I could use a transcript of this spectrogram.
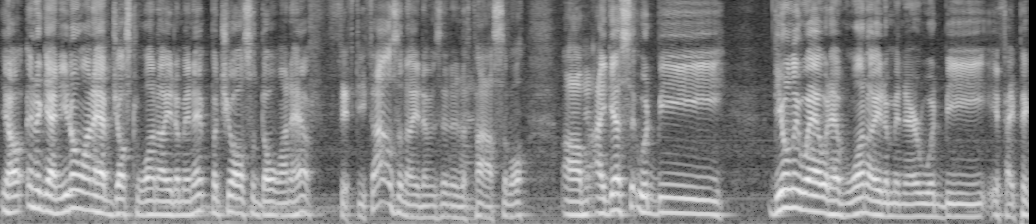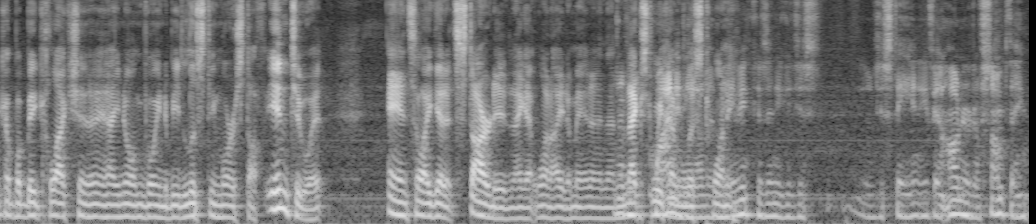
You know, and again, you don't want to have just one item in it, but you also don't want to have 50,000 items in it if possible. Um, Yeah. I guess it would be the only way I would have one item in there would be if I pick up a big collection and I know I'm going to be listing more stuff into it. And so I get it started and I get one item in, and then next week I'm list it, 20. Because then you could just you know, just stay in. If it's hundred of something,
